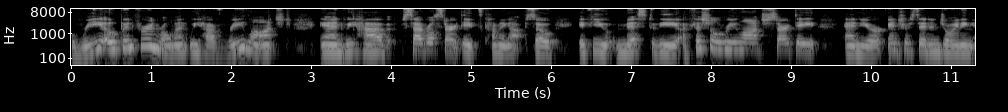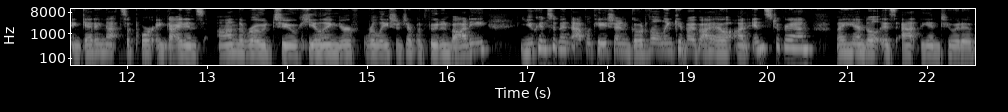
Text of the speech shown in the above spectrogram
reopened for enrollment. We have relaunched and we have several start dates coming up. So if you missed the official relaunch start date, and you're interested in joining and getting that support and guidance on the road to healing your relationship with food and body, you can submit an application. Go to the link in my bio on Instagram. My handle is at the intuitive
